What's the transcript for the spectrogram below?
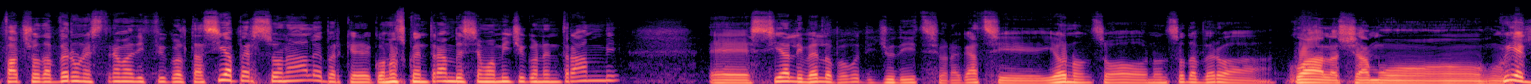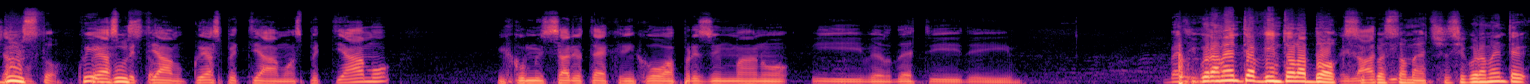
faccio davvero un'estrema difficoltà, sia personale perché conosco entrambi e siamo amici con entrambi, eh, sia a livello proprio di giudizio. Ragazzi, io non so, non so davvero a... Qua lasciamo. Qui è lasciamo- gusto, qui è gusto. aspettiamo, qui aspettiamo, aspettiamo. Il commissario tecnico ha preso in mano i verdetti dei. Beh, sicuramente ha vinto la box in questo match, sicuramente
